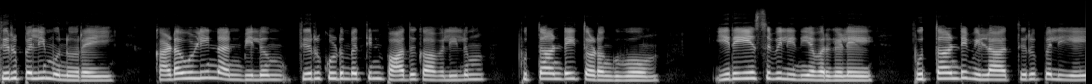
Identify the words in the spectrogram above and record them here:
திருப்பலி முன்னுரை கடவுளின் அன்பிலும் திருக்குடும்பத்தின் பாதுகாவலிலும் புத்தாண்டை தொடங்குவோம். இறையேசுவில் இனியவர்களே புத்தாண்டு விழா திருப்பலியை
